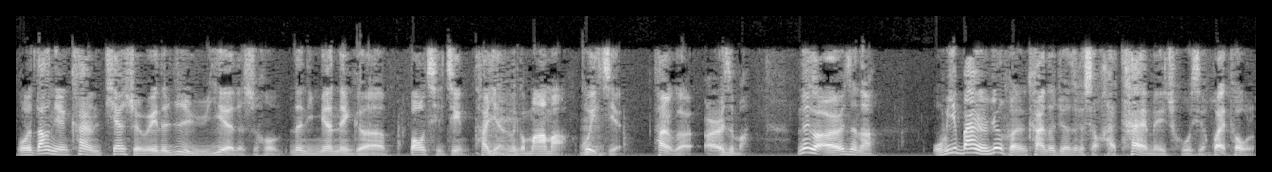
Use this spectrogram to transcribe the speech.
我当年看天水围的日与夜的时候，那里面那个包起静，她演的那个妈妈桂姐，她有个儿子嘛。那个儿子呢，我们一般人任何人看都觉得这个小孩太没出息，坏透了。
